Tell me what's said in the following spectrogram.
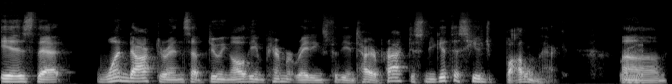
is that one doctor ends up doing all the impairment ratings for the entire practice, and you get this huge bottleneck. Right. Um,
